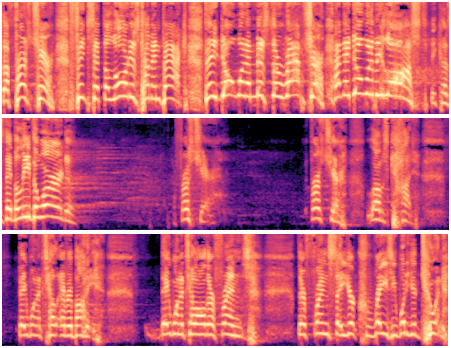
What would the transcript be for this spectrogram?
The first chair thinks that the Lord is coming back. They don't want to miss the rapture and they don't want to be lost because they believe the word. The first chair First chair loves God. They want to tell everybody. They want to tell all their friends. Their friends say, You're crazy. What are you doing?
